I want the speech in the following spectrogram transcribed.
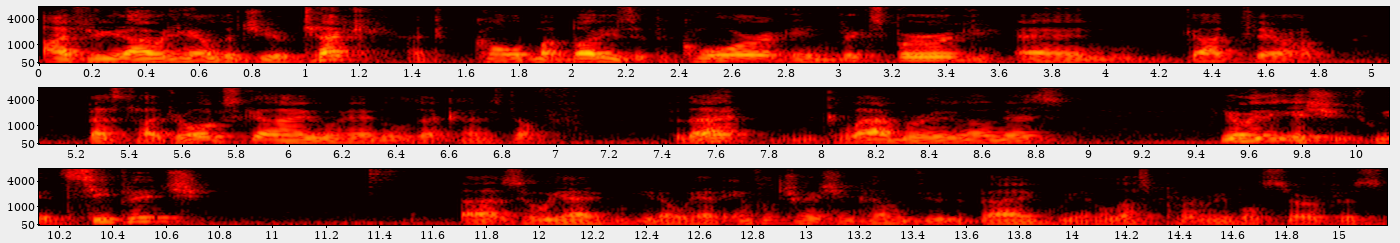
I figured I would handle the geotech. I called my buddies at the Corps in Vicksburg and got their best hydraulics guy who handles that kind of stuff for that. We collaborated on this. Here were the issues. We had seepage, uh, so we had, you know, we had infiltration coming through the bank. We had a less permeable surface,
